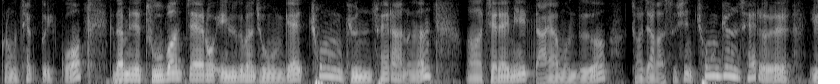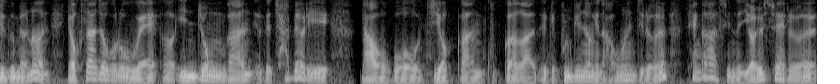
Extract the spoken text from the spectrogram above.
그런 책도 있고 그다음에 이제 두 번째로 읽으면 좋은 게 총균쇠라는 어, 제레미 다이아몬드 저자가 쓰신 총균쇠를 읽으면은 역사적으로 왜 어, 인종 간 이렇게 차별이 나오고 지역 간 국가 간 이렇게 불균형이 나오는지를 생각할 수 있는 열쇠를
